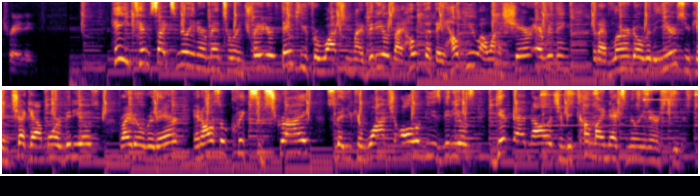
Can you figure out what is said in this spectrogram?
trading. Hey, Tim Sykes, Millionaire Mentor and Trader. Thank you for watching my videos. I hope that they help you. I want to share everything that I've learned over the years. You can check out more videos right over there. And also click subscribe so that you can watch all of these videos, get that knowledge, and become my next millionaire student.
